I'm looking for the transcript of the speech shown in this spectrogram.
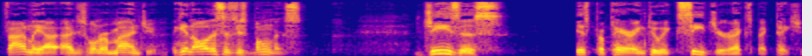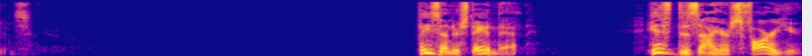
Finally, I, I just want to remind you again, all this is just bonus. Jesus is preparing to exceed your expectations. Please understand that. His desires for you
